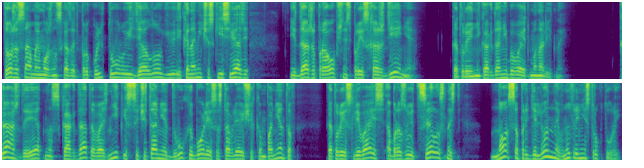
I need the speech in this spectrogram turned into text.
То же самое можно сказать про культуру, идеологию, экономические связи и даже про общность происхождения, которая никогда не бывает монолитной. Каждый этнос когда-то возник из сочетания двух и более составляющих компонентов, которые, сливаясь, образуют целостность, но с определенной внутренней структурой.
